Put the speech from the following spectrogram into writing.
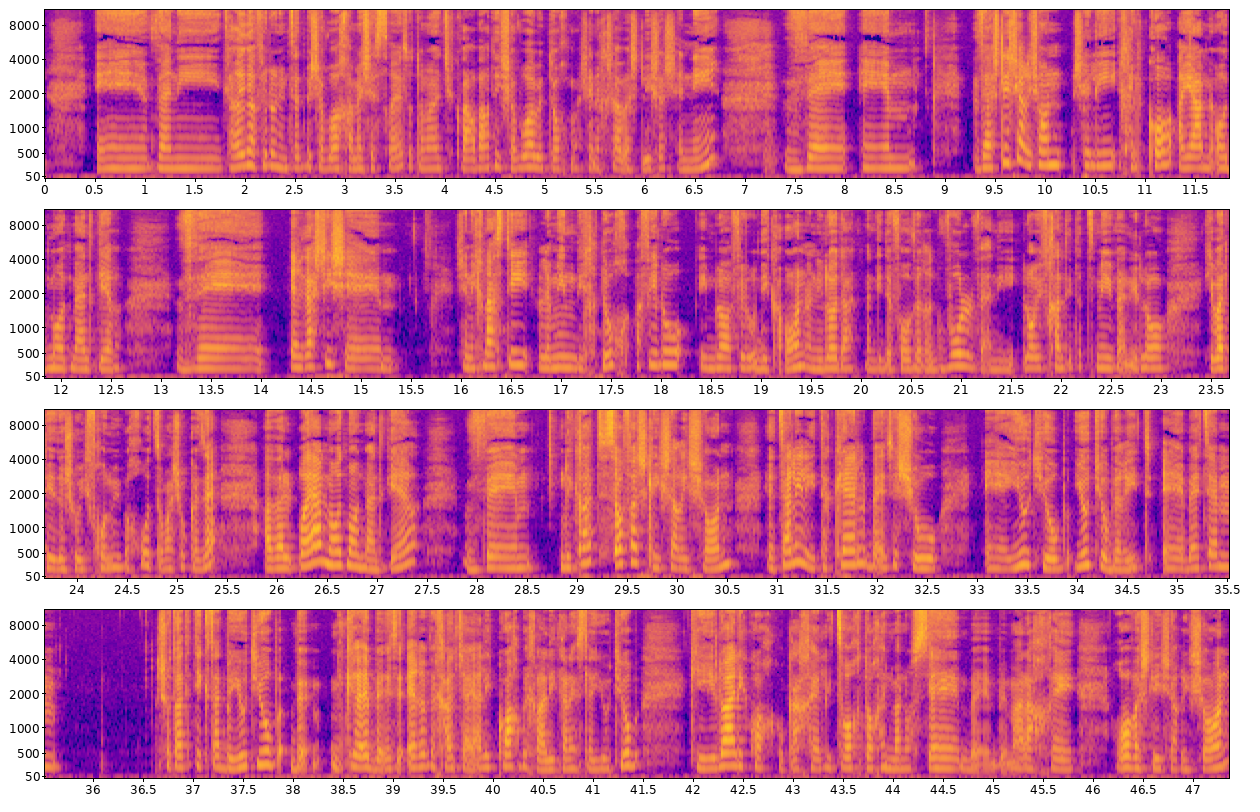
ואני כרגע אפילו נמצאת בשבוע 15, זאת אומרת שכבר עברתי שבוע בתוך מה שנחשב השליש השני, ו, והשליש הראשון שלי, חלקו היה מאוד מאוד מאתגר. והרגשתי ש... שנכנסתי למין דכדוך אפילו, אם לא אפילו דיכאון, אני לא יודעת נגיד איפה עובר הגבול, ואני לא הבחנתי את עצמי ואני לא קיבלתי איזשהו אבחון מבחוץ או משהו כזה, אבל הוא היה מאוד מאוד מאתגר, ולקראת סוף השליש הראשון יצא לי להיתקל באיזשהו אה, יוטיוב, יוטיוברית, אה, בעצם שוטטתי קצת ביוטיוב, במקרה באיזה ערב אחד שהיה לי כוח בכלל להיכנס ליוטיוב, כי לא היה לי כוח כל כך אה, לצרוך תוכן בנושא במהלך אה, רוב השליש הראשון.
